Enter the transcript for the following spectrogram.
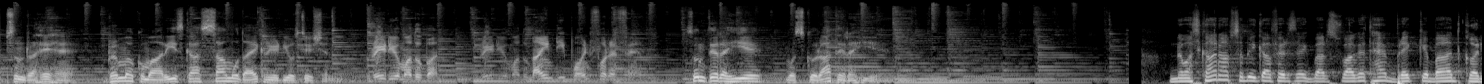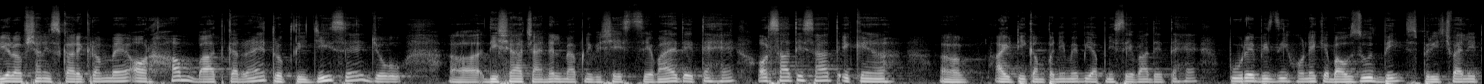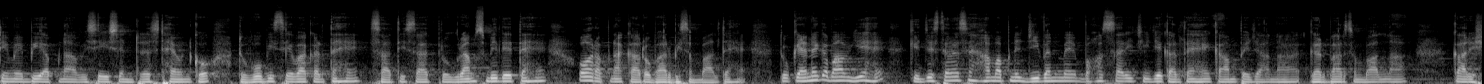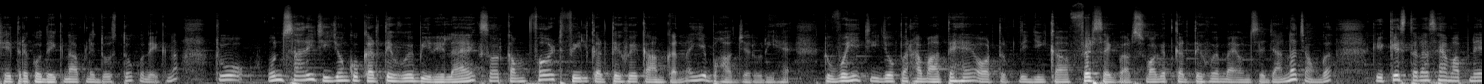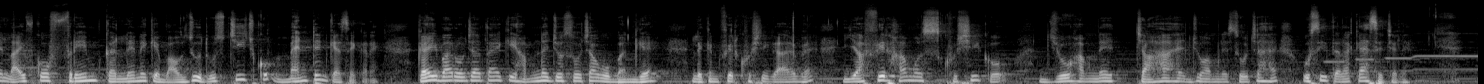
आप सुन रहे हैं ब्रह्म कुमारी इसका सामुदायिक radio station. Radio Madhuban radio Madhu 90.4 FM. सुनते रहिए मुस्कुराते रहिए। नमस्कार आप सभी का फिर से एक बार स्वागत है। ब्रेक के बाद करियर ऑप्शन इस कार्यक्रम में और हम बात कर रहे हैं तृप्ति जी से जो दिशा चैनल में अपनी विशेष सेवाएँ देते हैं और साथ ही साथ एक आईटी कंपनी में भी अपनी सेवा देते हैं। पूरे बिज़ी होने के बावजूद भी स्पिरिचुअलिटी में भी अपना विशेष इंटरेस्ट है उनको तो वो भी सेवा करते हैं, साथ ही साथ प्रोग्राम्स भी देते हैं और अपना कारोबार भी संभालते हैं। तो कहने का भाव ये है कि जिस तरह से हम अपने जीवन में बहुत सारी चीज़ें करते हैं, काम पे जाना घर बार संभालना कार्य क्षेत्र को देखना, अपने दोस्तों को देखना तो उन सारी चीज़ों को करते हुए भी रिलैक्स और कंफर्ट फील करते हुए काम करना, ये बहुत ज़रूरी है। तो वही चीज़ों पर हम आते हैं और तृप्ति जी का फिर से एक बार स्वागत करते हुए मैं उनसे जानना चाहूँगा कि किस तरह से हम अपने लाइफ को फ्रेम कर लेने के बावजूद उस चीज़ को मेंटेन कैसे करें। कई बार हो जाता है कि हमने जो सोचा वो बन गए, लेकिन फिर खुशी गायब है, या फिर हम उस खुशी को जो हमने चाहा है, जो हमने सोचा है, उसी तरह कैसे चलें?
